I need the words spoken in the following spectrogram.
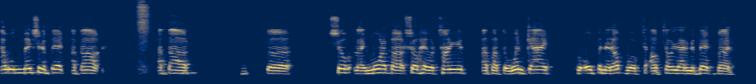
I will mention a bit about about the show like more about Shohei Ohtani about the one guy who opened it up. Well, I'll tell you that in a bit. But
